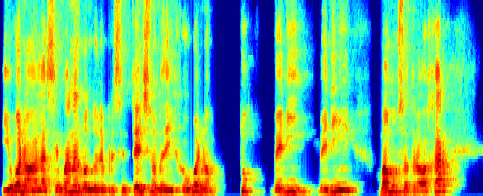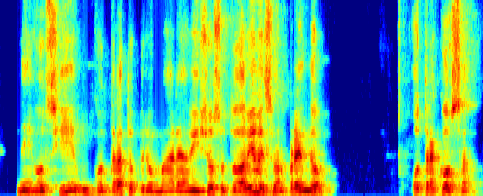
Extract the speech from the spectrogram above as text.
y bueno, a la semana cuando le presenté eso me dijo, bueno, tú vení, vení, vamos a trabajar. Negocié un contrato pero maravilloso, todavía me sorprendo. Otra cosa,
